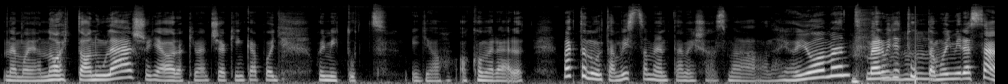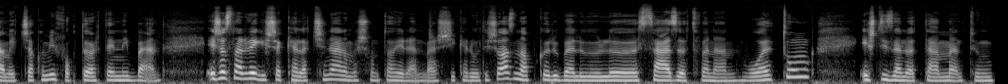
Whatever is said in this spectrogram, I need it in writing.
nem olyan nagy tanulás, ugye arra kíváncsiak inkább, hogy, hogy mit tudsz így a, a kamera előtt. Megtanultam, visszamentem, és az már nagyon jól ment, mert ugye tudtam, hogy mire számítsak, hogy mi fog történni bent. És azt már végig se kellett csinálnom, és mondta, hogy rendben sikerült. És aznap körülbelül ö, 150-en voltunk, és 15-en mentünk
